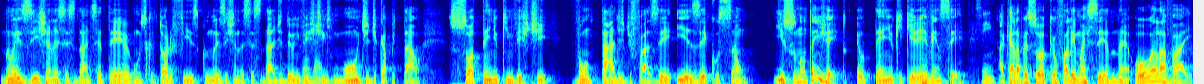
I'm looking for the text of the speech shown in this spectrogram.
Não existe a necessidade de você ter um escritório físico, não existe a necessidade de eu investir Verdade. um monte de capital. Só tenho que investir vontade de fazer e execução. Isso não tem jeito. Eu tenho que querer vencer. Sim. Aquela pessoa que eu falei mais cedo, né? Ou ela vai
